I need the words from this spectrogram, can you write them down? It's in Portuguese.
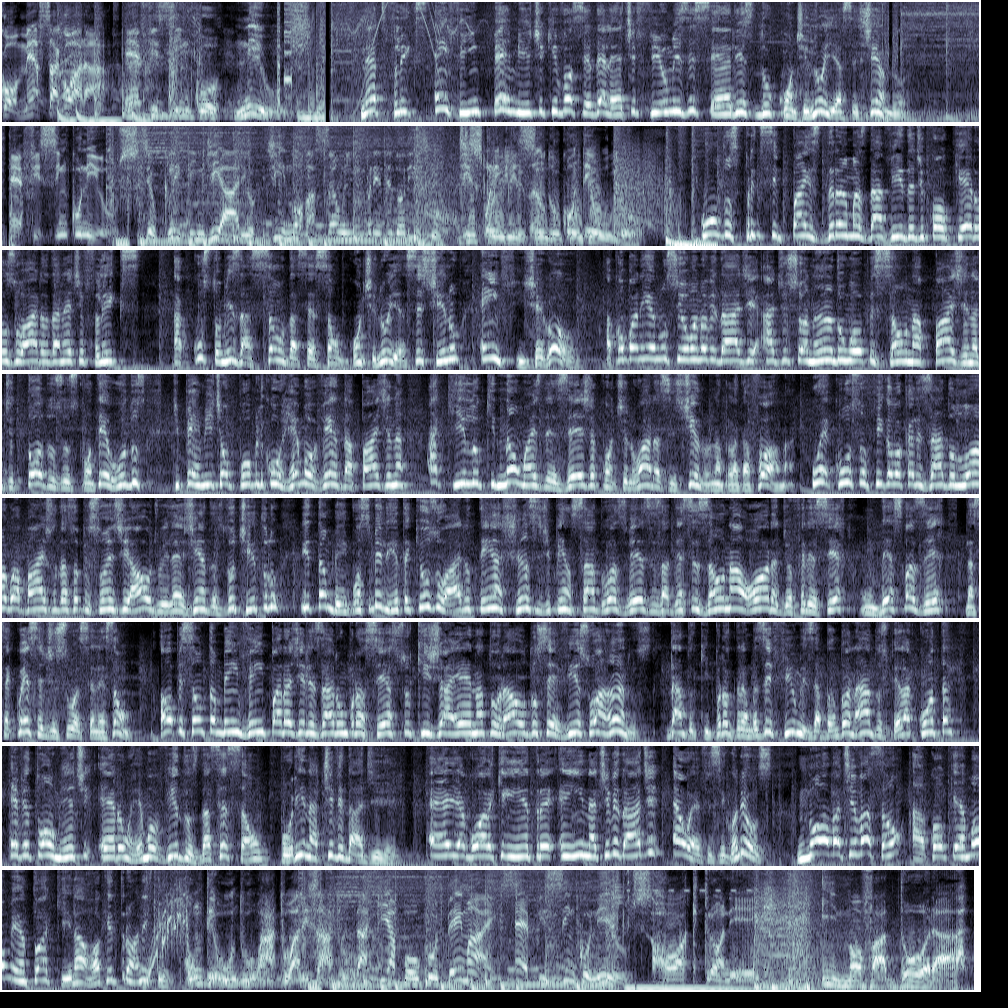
Começa agora. F5 News. Netflix, enfim, permite que você delete filmes e séries do Continue Assistindo. F5 News, seu clipe diário de inovação e empreendedorismo, disponibilizando o conteúdo. Um dos principais dramas da vida de qualquer usuário da Netflix, a customização da seção Continue Assistindo, enfim chegou. A companhia anunciou uma novidade adicionando uma opção na página de todos os conteúdos que permite ao público remover da página aquilo que não mais deseja continuar assistindo na plataforma. O recurso fica localizado logo abaixo das opções de áudio e legendas do título e também possibilita que o usuário tenha a chance de pensar duas vezes a decisão na hora de oferecer um desfazer na sequência de sua seleção. A opção também vem para agilizar um processo que já é natural do serviço há anos dado que programas e filmes abandonados pela conta eventualmente eram removidos da sessão por inatividade. É, e agora quem entra em inatividade é o F5 News. Nova ativação a qualquer momento aqui na Rocktronic. Conteúdo atualizado. Daqui a pouco tem mais. F5 News. Rocktronic. Inovadora.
